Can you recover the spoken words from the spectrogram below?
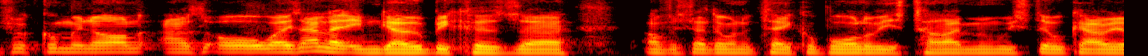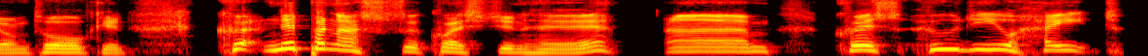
for coming on as always. I let him go because uh, obviously I don't want to take up all of his time and we still carry on talking. Nippon asks a question here. Um, Chris, who do you hate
